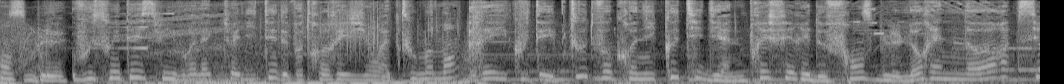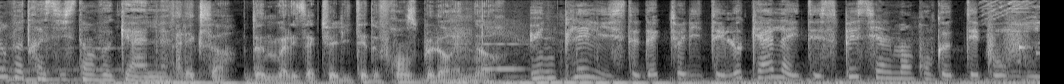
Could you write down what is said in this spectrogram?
France Bleu. Vous souhaitez suivre l'actualité de votre région à tout moment? Réécoutez toutes vos chroniques quotidiennes préférées de France Bleu Lorraine Nord sur votre assistant vocal. Alexa, donne-moi les actualités de France Bleu Lorraine Nord. Une playlist d'actualités locales a été spécialement concoctée pour vous.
